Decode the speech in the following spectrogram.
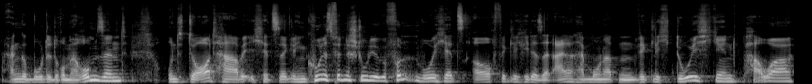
Angebote drumherum sind. Und dort habe ich jetzt wirklich ein cooles Fitnessstudio gefunden, wo ich jetzt auch wirklich wieder seit eineinhalb Monaten wirklich durchgehend Power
